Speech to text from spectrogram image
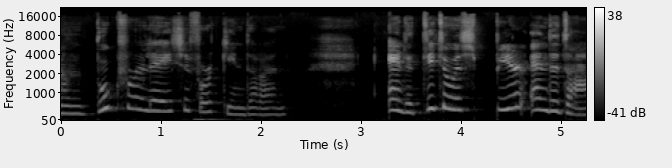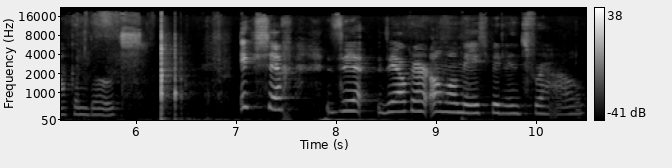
een boek voorlezen voor kinderen. En de titel is Pier en de Drakenboot. Ik zeg welke er allemaal meespelen in het verhaal.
